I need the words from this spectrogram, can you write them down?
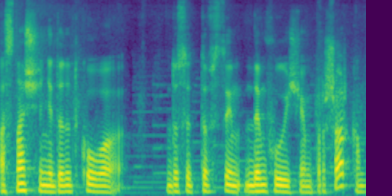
оснащені додатково досить товстим демпфуючим прошарком,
